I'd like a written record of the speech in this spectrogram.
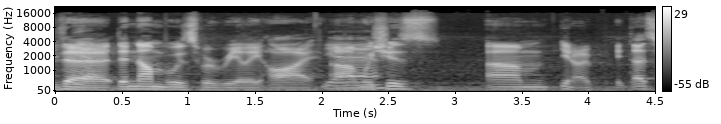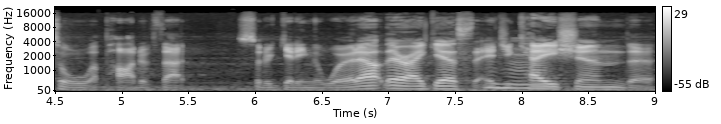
the Yeah. the numbers were really high, Yeah. um, which is, um, you know, it, that's all a part of that sort of getting the word out there, I guess. Mm-hmm. The education, the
